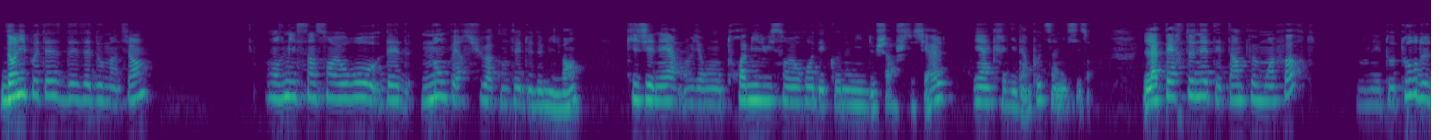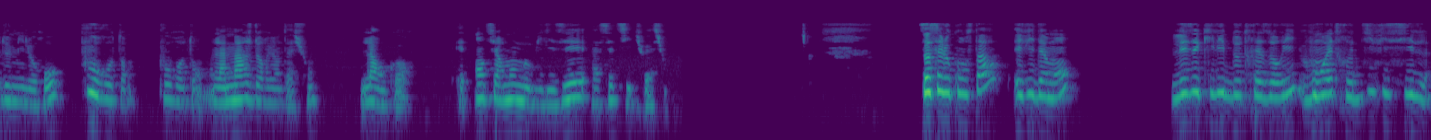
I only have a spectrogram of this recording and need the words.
Dans l'hypothèse des aides au maintien, 11 500 euros d'aide non perçue à compter de 2020, qui génère environ 3 800 euros d'économie de charges sociales et un crédit d'impôt de 5 600. La perte nette est un peu moins forte, on est autour de 2000 euros. Pour autant, pour autant, la marge d'orientation, là encore, est entièrement mobilisé à cette situation. Ça, c'est le constat, évidemment. Les équilibres de trésorerie vont être difficiles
